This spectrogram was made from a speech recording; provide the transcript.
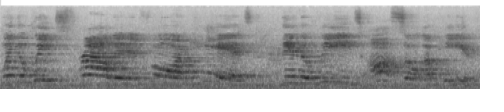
When the wheat sprouted and formed heads, then the weeds also appeared.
